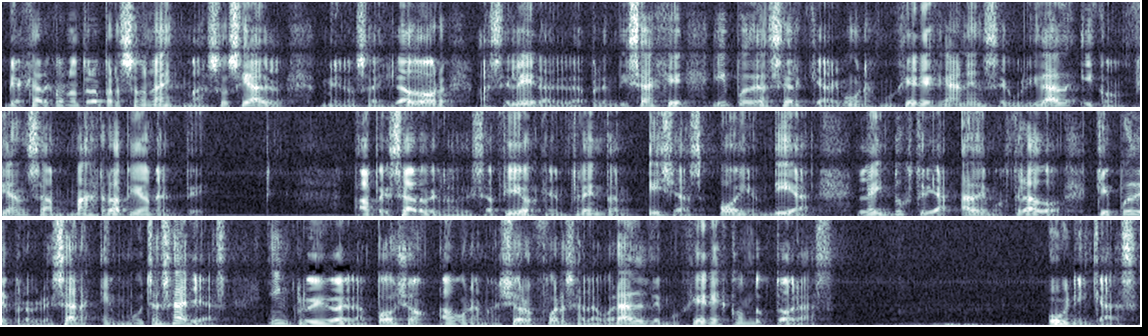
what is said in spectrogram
Viajar con otra persona es más social, menos aislador, acelera el aprendizaje y puede hacer que algunas mujeres ganen seguridad y confianza más rápidamente. A pesar de los desafíos que enfrentan ellas hoy en día, la industria ha demostrado que puede progresar en muchas áreas, incluido el apoyo a una mayor fuerza laboral de mujeres conductoras únicas.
